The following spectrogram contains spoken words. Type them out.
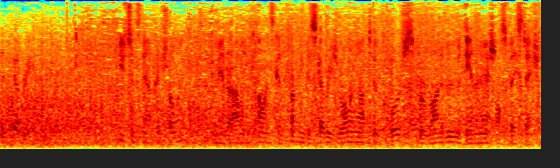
Discovery. Houston's now controlling. Commander Eileen Collins confirming Discovery's rolling onto a course for rendezvous with the International Space Station.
